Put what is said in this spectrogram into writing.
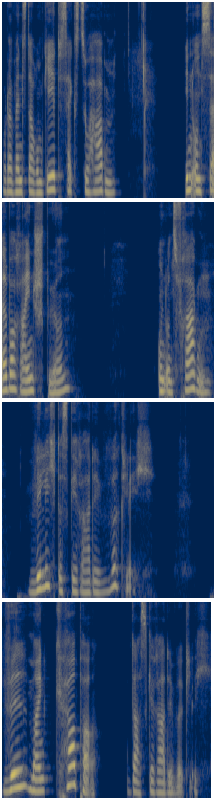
oder wenn's darum geht, Sex zu haben, in uns selber reinspüren und uns fragen: „Will ich das gerade wirklich? Will mein Körper das gerade wirklich?“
